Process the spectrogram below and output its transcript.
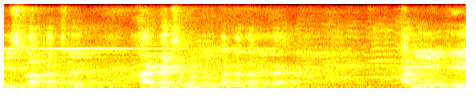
वीस लाखाचे हायमॅक्स मंजूर करण्यात आलेले आहे. आणि हे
